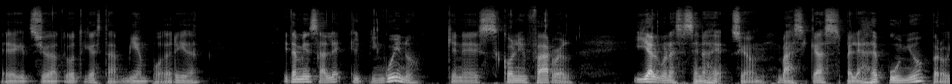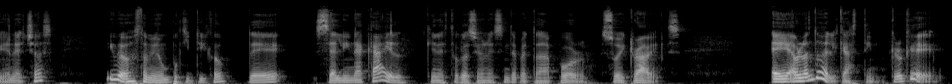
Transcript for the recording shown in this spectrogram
eh, Ciudad Gótica está bien podrida. Y también sale El Pingüino, quien es Colin Farrell, y algunas escenas de acción básicas, peleas de puño, pero bien hechas. Y vemos también un poquitico de Selina Kyle, que en esta ocasión es interpretada por Zoe Kravitz. Eh, hablando del casting, creo que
